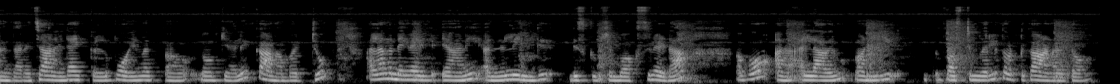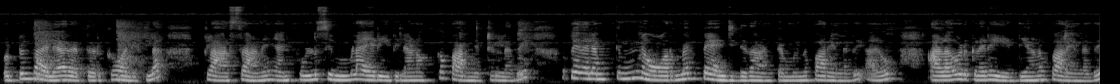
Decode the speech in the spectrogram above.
എന്താ പറയുക ചാനലിന്റെ ഐക്കളിൽ പോയി നോക്കിയാൽ കാണാൻ പറ്റും. അല്ലാന്നുണ്ടെങ്കിൽ ഞാൻ അതിന്റെ ലിങ്ക് ഡിസ്ക്രിപ്ഷൻ ബോക്സിൽ ഇടാം. അപ്പോൾ എല്ലാവരും വണ്ടി ഫസ്റ്റ് മുതൽ തൊട്ട് കാണാം കേട്ടോ. ഒട്ടും തല അറിയാത്തവർക്ക് വേണ്ടിയിട്ടുള്ള ക്ലാസ്സാണ് ഞാൻ ഫുള്ള് സിമ്പിളായ രീതിയിലാണ് ഒക്കെ പറഞ്ഞിട്ടുള്ളത്. അപ്പോൾ ഏതായാലും നമുക്ക് ഇന്ന് നോർമൽ പാന്റിന്റെതാണ് നമ്മളിന്ന് പറയുന്നത്. അതും അളവ് എടുക്കുന്ന രീതിയാണ് പറയുന്നത്.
